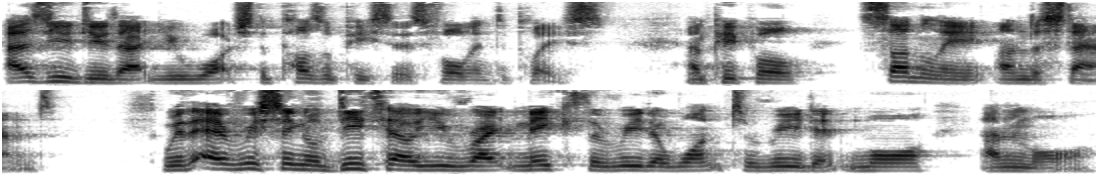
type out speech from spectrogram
as you do that, you watch the puzzle pieces fall into place, and people suddenly understand. With every single detail you write, make the reader want to read it more and more.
